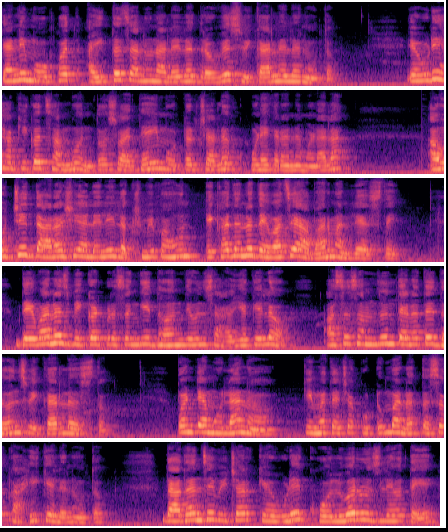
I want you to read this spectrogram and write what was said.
त्यांनी मोफत आयतं चालून आलेलं द्रव्य स्वीकारलेलं नव्हतं. एवढी हकीकत सांगून तो स्वाध्यायी मोटर चालक पुणेकरांना म्हणाला अवचित दाराशी आलेली लक्ष्मी पाहून एखाद्यानं देवाचे आभार मानले असते. देवानंच बिकट प्रसंगी धन देऊन सहाय्य केलं असं समजून त्यानं ते धन स्वीकारलं असतं. पण त्या मुलानं किंवा त्याच्या कुटुंबानं तसं काही केलं नव्हतं. दादांचे विचार केवढे खोलवर रुजले होते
